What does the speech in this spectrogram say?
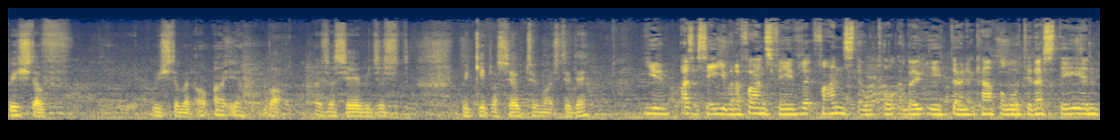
we should have we should have went up that year, but as I say, we just we gave ourselves too much today. You, as I say, you were a fan's favourite. Fans still talk about you down at Cappielow to this day, and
